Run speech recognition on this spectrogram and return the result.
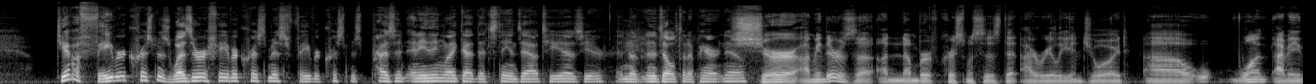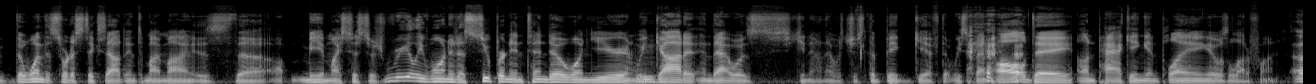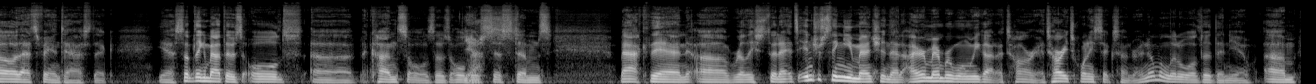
Do you have a favorite Christmas? Was there a favorite Christmas, favorite Christmas present, anything like that that stands out to you as you're an, adult and a parent now? Sure. I mean, there's a, a number of Christmases that I really enjoyed. Uh, one, I mean, the one that sort of sticks out into my mind is the uh, me and my sisters really wanted a Super Nintendo one year, and we got it, and that was, you know, that was just the big gift that we spent all day unpacking and playing. It was a lot of fun. Oh, that's fantastic. Yeah, something about those old uh, consoles, those older Yes. systems back then uh, really stood out. It's interesting you mentioned that. I remember when we got Atari, Atari 2600. I know I'm a little older than you. Um,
